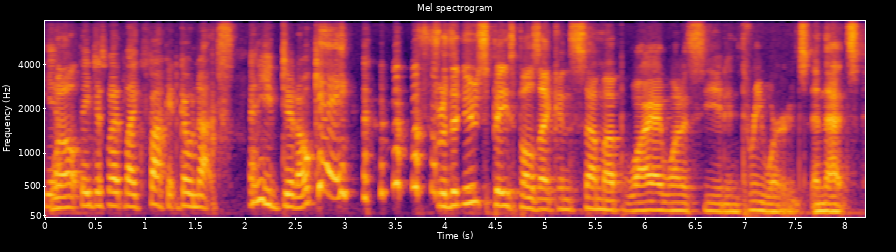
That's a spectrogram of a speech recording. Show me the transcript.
Yeah, Well- they just went like, "Fuck it, go nuts," and he did okay. For the new Spaceballs, I can sum up why I want to see it in three words, and that's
